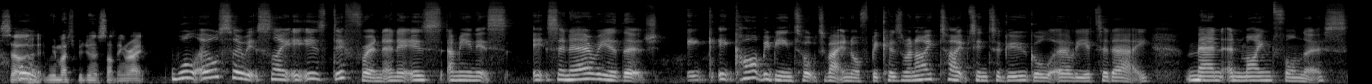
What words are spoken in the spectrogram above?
so Well- we must be doing something right. Well, also it's like it is different, and it is. I mean, it's it's an area that it it can't be being talked about enough because when I typed into Google earlier today, men and mindfulness,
